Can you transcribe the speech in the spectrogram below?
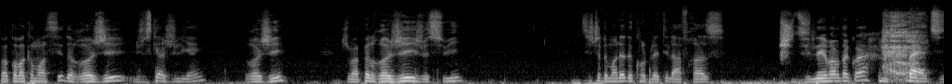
Donc, on va commencer de Roger jusqu'à Julien. Roger, je m'appelle Roger et je suis. Si je te demandais de compléter la phrase, je dis n'importe quoi. ben, tu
